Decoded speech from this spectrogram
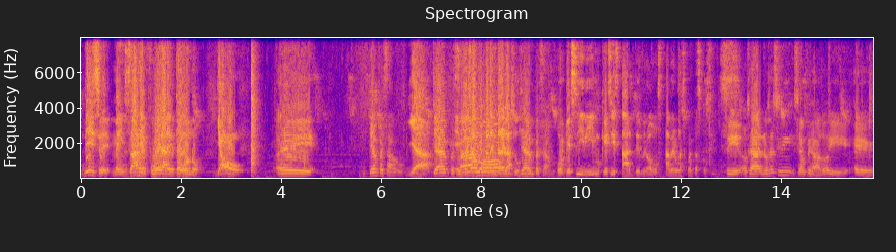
Dice, mensaje fuera de tono. Yo. Eh, ya empezamos. Ya. Ya empezamos. Empezamos a calentar el asunto. Ya empezamos. Porque sí, dijimos que sí es arte, pero vamos a ver unas cuantas cosillas. Sí, o sea, no sé si se han fijado y eh,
